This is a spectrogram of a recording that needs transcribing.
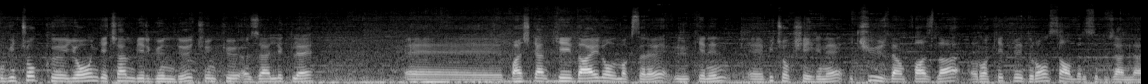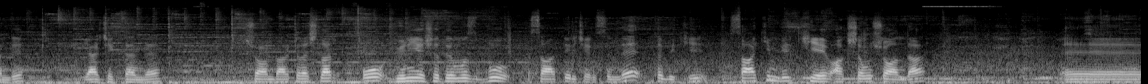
Bugün çok e, yoğun geçen bir gündü çünkü özellikle e, başkent Kiev dahil olmak üzere ülkenin e, birçok şehrine 200'den fazla roket ve drone saldırısı düzenlendi. Gerçekten de şu anda arkadaşlar o günü yaşadığımız bu saatler içerisinde tabii ki sakin bir Kiev akşamı şu anda. Ee,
